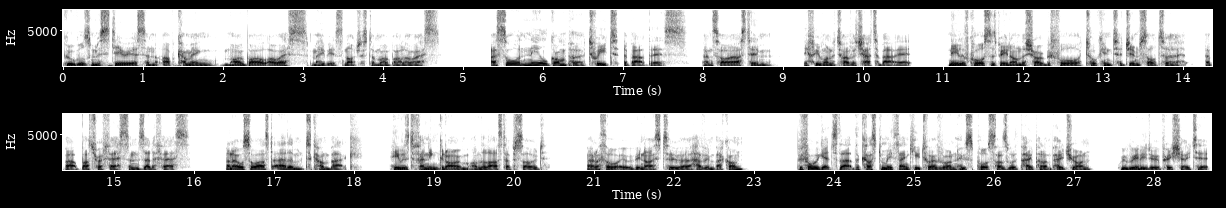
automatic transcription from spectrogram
Google's mysterious and upcoming mobile OS. Maybe it's not just a mobile OS. I saw Neil Gompa tweet about this, and so I asked him if he wanted to have a chat about it. Neil, of course, has been on the show before talking to Jim Salter about Btrfs and ZFS. And I also asked Adam to come back. He was defending GNOME on the last episode, and I thought it would be nice to uh, have him back on. Before we get to that, the customary thank you to everyone who supports us with PayPal and Patreon. We really do appreciate it.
